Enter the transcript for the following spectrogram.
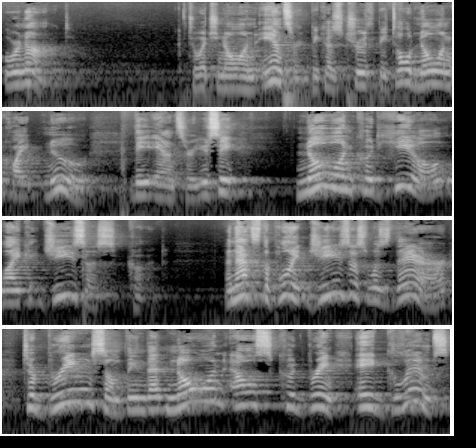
or not? To which no one answered, because truth be told, no one quite knew the answer. You see, no one could heal like Jesus could. And that's the point. Jesus was there to bring something that no one else could bring a glimpse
